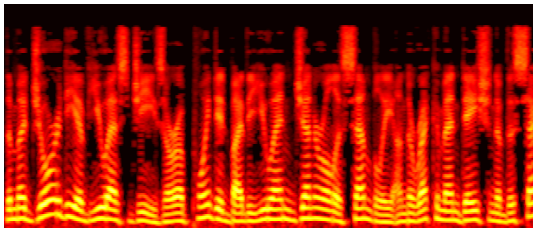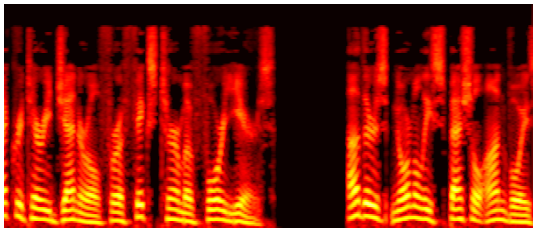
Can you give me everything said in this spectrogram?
The majority of USGs are appointed by the UN General Assembly on the recommendation of the Secretary-General for a fixed term of four years. Others normally special envoys,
